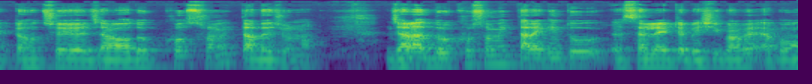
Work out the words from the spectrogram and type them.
একটা হচ্ছে যারা অদক্ষ শ্রমিক তাদের জন্য। যারা দক্ষ শ্রমিক তারা কিন্তু স্যালারিটা বেশি পাবে এবং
